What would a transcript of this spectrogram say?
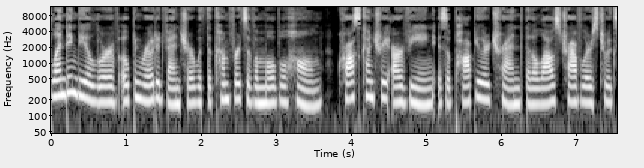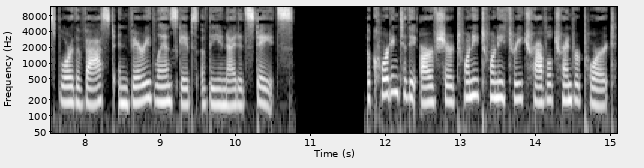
Blending the allure of open road adventure with the comforts of a mobile home, cross country RVing is a popular trend that allows travelers to explore the vast and varied landscapes of the United States. According to the RVshare 2023 Travel Trend Report,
